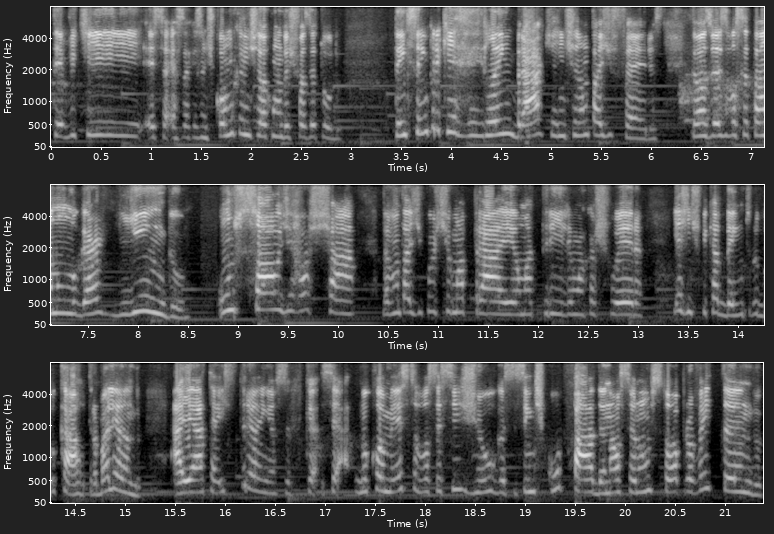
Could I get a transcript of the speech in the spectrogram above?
teve que. Essa, essa questão de como que a gente dá conta de fazer tudo. Tem sempre que lembrar que a gente não tá de férias. Então, às vezes, você tá num lugar lindo, um sol de rachar, dá vontade de curtir uma praia, uma trilha, uma cachoeira, e a gente fica dentro do carro trabalhando. Aí é até estranho, você fica, você, no começo você se julga, se sente culpada, nossa, eu não estou aproveitando.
